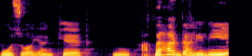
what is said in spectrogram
موضوع اینکه به هر دلیلی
